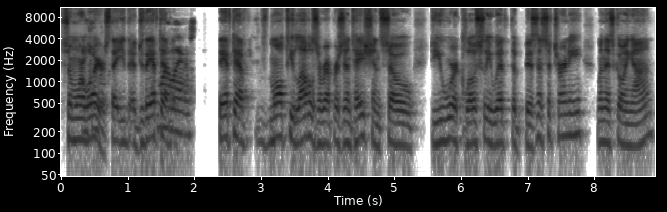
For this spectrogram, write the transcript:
so more I lawyers. That you, do they have to have? Lawyers. They have to have multi levels of representation. So, do you work closely with the business attorney when that's going on?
